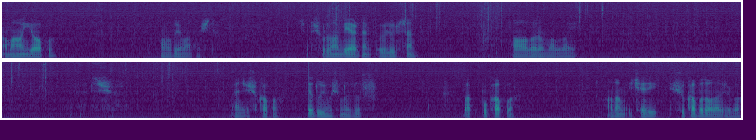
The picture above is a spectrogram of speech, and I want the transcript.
Ama hangi kapı? Onu duymadım işte. Şimdi şuradan bir yerden ölürsem ağlarım vallahi. Evet şöyle. Bence şu kapı. De duymuşsunuzdur. Bak bu kapı. Adam içeri şu kapı da olabilir bak.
